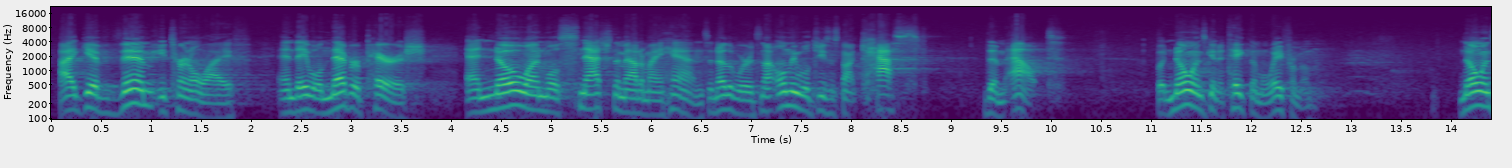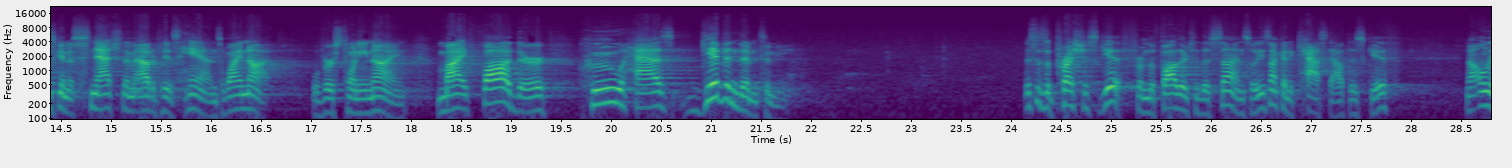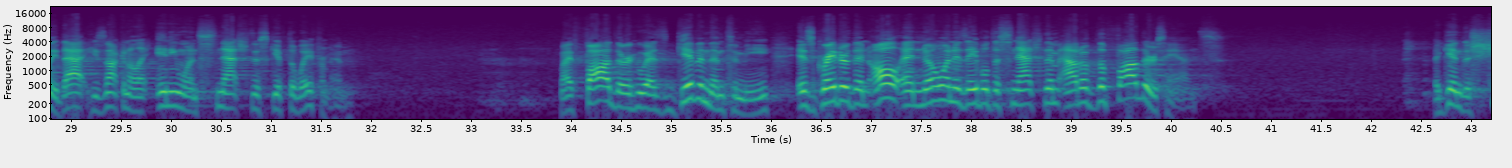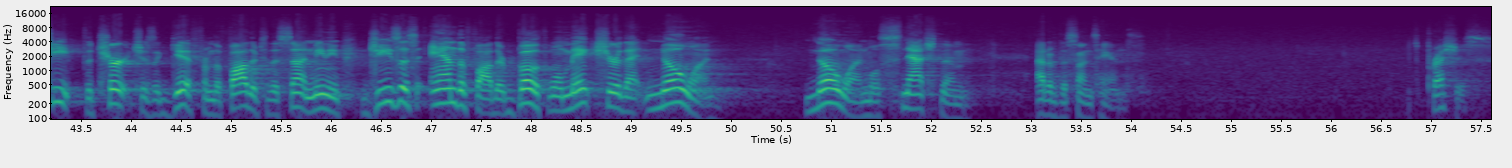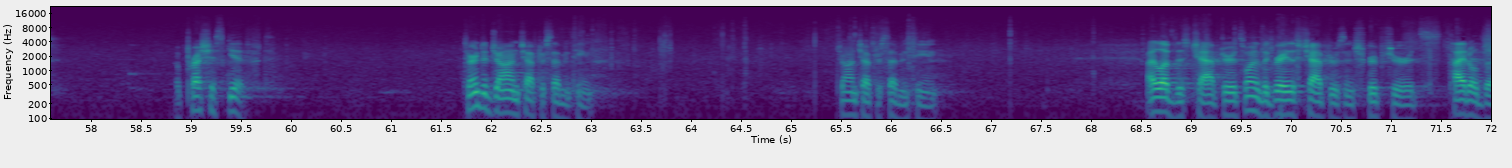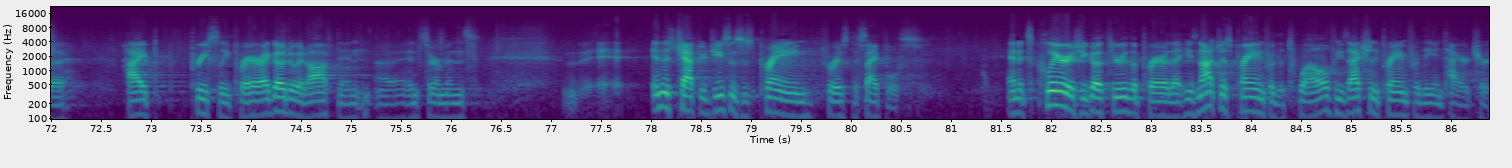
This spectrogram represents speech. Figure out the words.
I give them eternal life and they will never perish, and no one will snatch them out of my hands. In other words, not only will Jesus not cast them out, but no one's going to take them away from him. No one's going to snatch them out of his hands. Why not? Well, verse 29 My Father who has given them to me. This is a precious gift from the Father to the Son, so he's not going to cast out this gift. Not only that, he's not going to let anyone snatch this gift away from him. My Father, who has given them to me, is greater than all, and no one is able to snatch them out of the Father's hands. Again, the sheep, the church, is a gift from the Father to the Son, meaning Jesus and the Father both will make sure that no one, no one will snatch them out of the Son's hands. It's precious, a precious gift. Turn to John chapter 17. John chapter 17. I love this chapter. It's one of the greatest chapters in Scripture. It's titled the High Priestly Prayer. I go to it often uh, in sermons. In this chapter, Jesus is praying for his disciples. And it's clear as you go through the prayer that he's not just praying for the 12, he's actually praying for the entire church.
